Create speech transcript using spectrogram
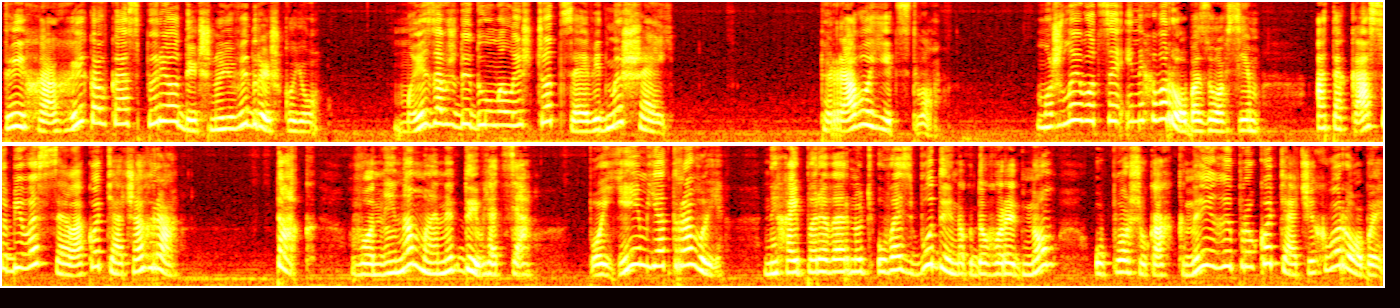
Тиха гикавка з періодичною відрижкою. Ми завжди думали, що це від мишей. Травоїдство. Можливо, це і не хвороба зовсім, а така собі весела котяча гра. Вони на мене дивляться. Поїм я трави. Нехай перевернуть увесь будинок догори дном у пошуках книги про котячі хвороби.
